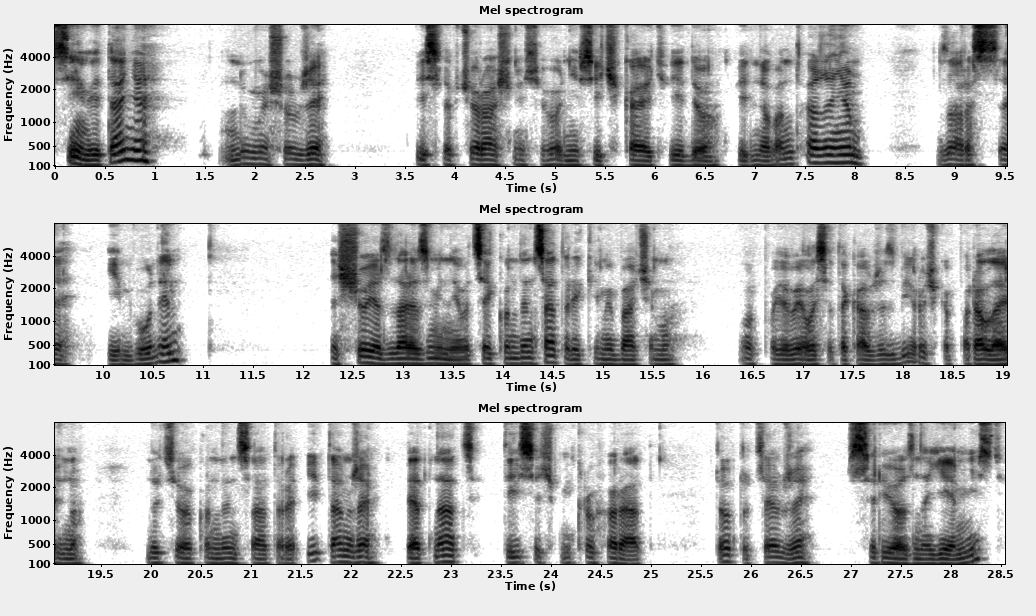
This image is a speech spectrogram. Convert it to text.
Всім вітання. Думаю, що вже після вчорашнього сьогодні всі чекають відео під навантаженням. Зараз це і буде. Що я зараз змінив? Оцей конденсатор, який ми бачимо, от появилася така вже збірочка паралельно до цього конденсатора. І там вже 15 тисяч мікрофарад. Тобто це вже серйозна ємність.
